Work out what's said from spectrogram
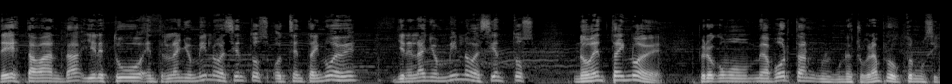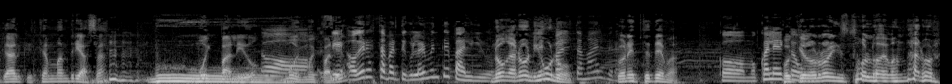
de esta banda, y él estuvo entre el año 1989 y en el año 1999. Pero como me aportan nuestro gran productor musical, Cristian Mandriaza, muy pálido, muy, muy pálido. Oh, ahora está particularmente pálido. No ganó ni uno con este tema. ¿Cómo? ¿Cuál es el Porque los Rolling Stones lo demandaron.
